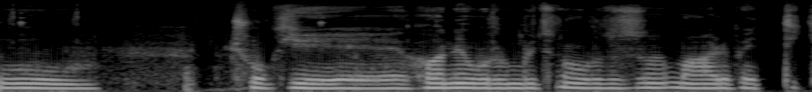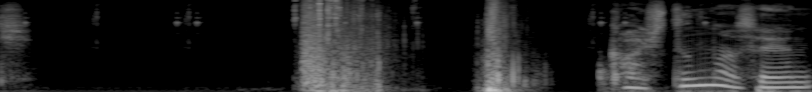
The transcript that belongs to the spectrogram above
Oo, çok iyi. Hane vurun bütün ordusunu mağlup ettik. Kaçtın da sen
